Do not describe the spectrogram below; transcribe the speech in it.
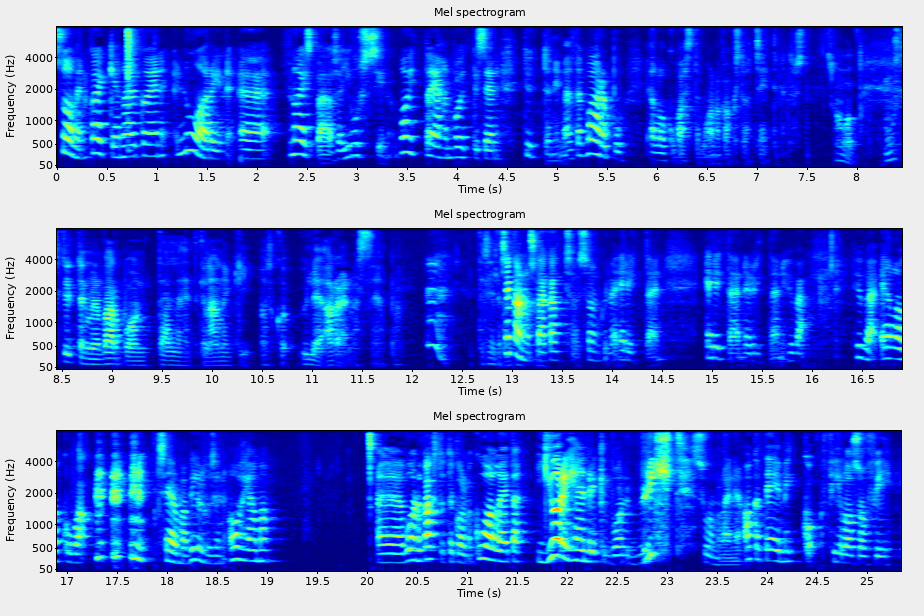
Suomen kaikkien aikojen nuorin äh, naispääosa Jussin voittaja. Hän voitti sen tyttö nimeltä Varpu elokuvasta vuonna 2017. Oh, musta tyttönimen Varpu on tällä hetkellä ainakin, olisiko Yle Areenassa jopa. Mm. Että Se kannattaa katsoa, se on kyllä erittäin, erittäin, erittäin hyvä, hyvä elokuva. Selma Vilhusen ohjaama. Öö, Vuonna 2003 kuolleita Jori Henrik von Wright, suomalainen akateemikko, filosofi,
